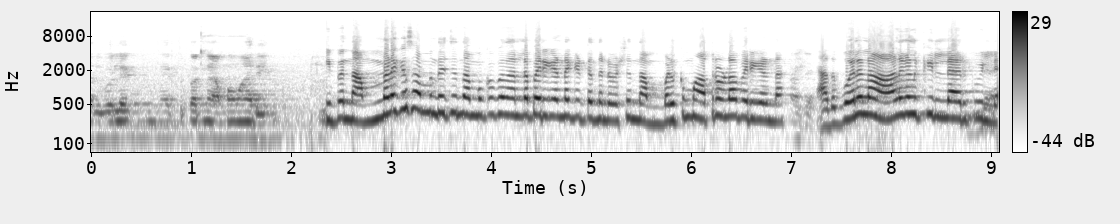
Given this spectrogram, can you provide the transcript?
അതുപോലെ നേരത്തെ പറഞ്ഞ അമ്മമാരെയും ഇപ്പൊ നമ്മളെയൊക്കെ സംബന്ധിച്ച് നമുക്കൊക്കെ നല്ല പരിഗണന കിട്ടുന്നുണ്ട്. പക്ഷെ നമ്മൾക്ക് മാത്രമുള്ള പരിഗണന അതുപോലെയുള്ള ആളുകൾക്ക് എല്ലാവർക്കും ഇല്ല.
